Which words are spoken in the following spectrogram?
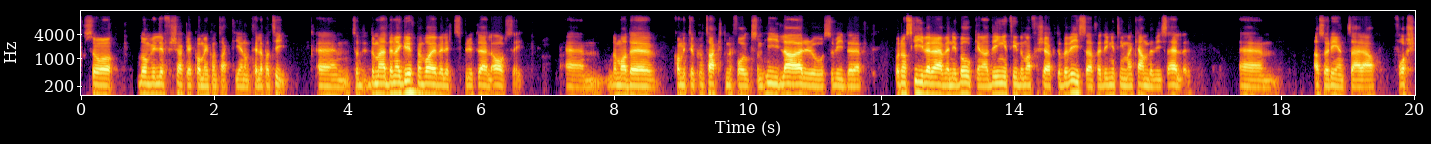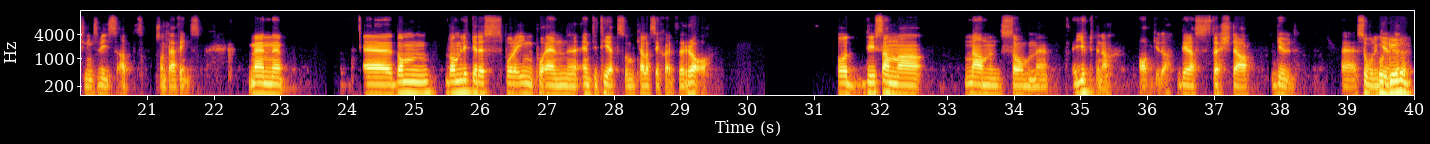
Så de ville försöka komma i kontakt genom telepati. Ehm, så de här, den här gruppen var ju väldigt spirituell av sig. Ehm, de hade kommit i kontakt med folk som healar och så vidare. Och de skriver även i boken att det är ingenting de har försökt att bevisa, för det är ingenting man kan bevisa heller. Ehm, alltså rent så här forskningsvis att sånt där finns. Men eh, de, de lyckades spåra in på en entitet som kallar sig själv för Ra. Och det är samma namn som eh, egyptierna avgudar, deras största gud, eh, solguden. Solguden.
